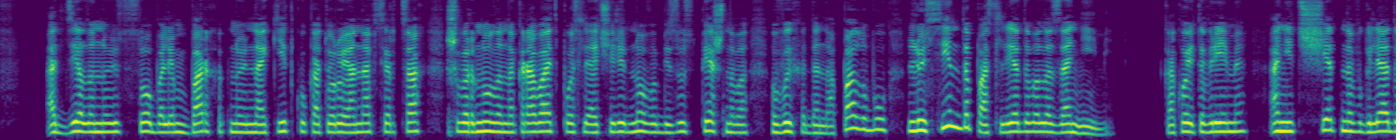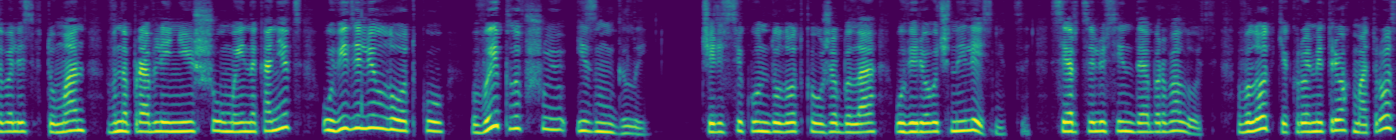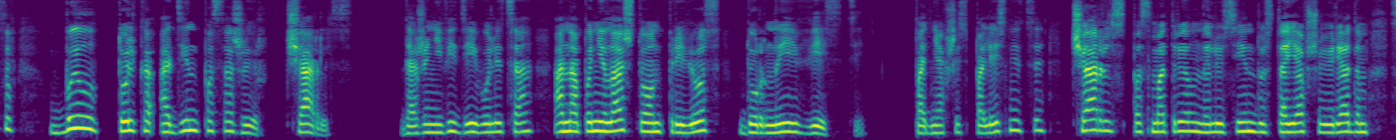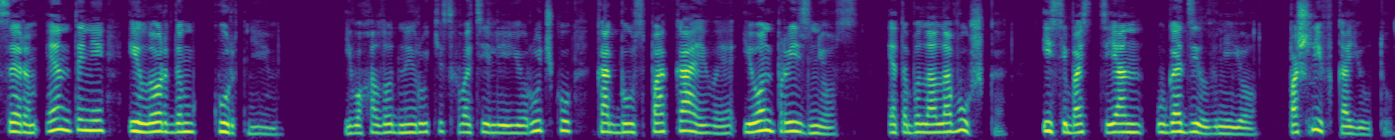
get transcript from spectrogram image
отделанную соболем бархатную накидку, которую она в сердцах швырнула на кровать после очередного безуспешного выхода на палубу, Люсинда последовала за ними. Какое-то время они тщетно вглядывались в туман в направлении шума и, наконец, увидели лодку, выплывшую из мглы. Через секунду лодка уже была у веревочной лестницы. Сердце Люсинды оборвалось. В лодке, кроме трех матросов, был только один пассажир — Чарльз. Даже не видя его лица, она поняла, что он привез дурные вести. Поднявшись по лестнице, Чарльз посмотрел на Люсинду, стоявшую рядом с сэром Энтони и лордом Куртнием. Его холодные руки схватили ее ручку, как бы успокаивая, и он произнес — это была ловушка, и Себастьян угодил в нее. Пошли в каюту.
